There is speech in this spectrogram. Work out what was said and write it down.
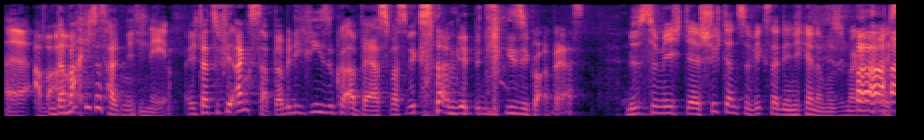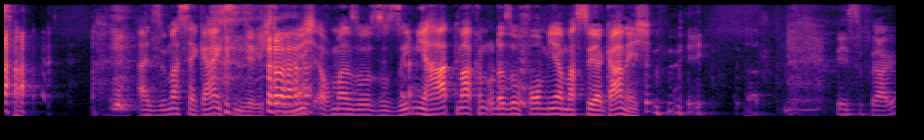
Äh, aber Und da mache ich das halt nicht. Nee. Weil ich da zu viel Angst habe. Da bin ich risikoavers. Was Wichser angeht, bin ich risikoavers. bist du mich der schüchternste Wichser, den ich kenne, muss ich mal ganz ehrlich sagen. Also du machst ja gar nichts in die Richtung. Nicht auch mal so, so semi-hart machen oder so vor mir machst du ja gar nicht. Nächste Frage.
